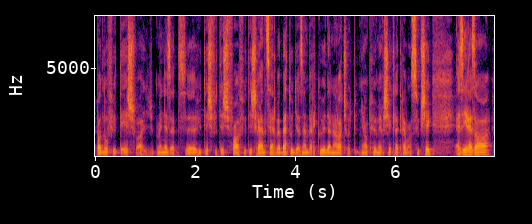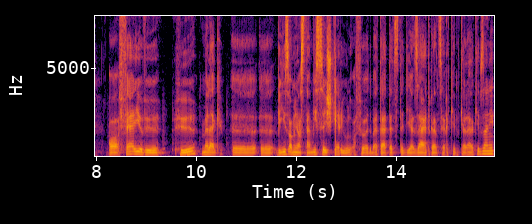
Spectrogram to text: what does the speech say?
padlófűtés, vagy mennyezetfűtés, fűtés, falfűtés rendszerbe be tudja az ember küldeni, alacsonyabb hőmérsékletre van szükség. Ezért ez a, a feljövő hő, meleg ö, ö, víz, ami aztán vissza is kerül a földbe, tehát ezt egy ilyen zárt rendszerként kell elképzelni.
